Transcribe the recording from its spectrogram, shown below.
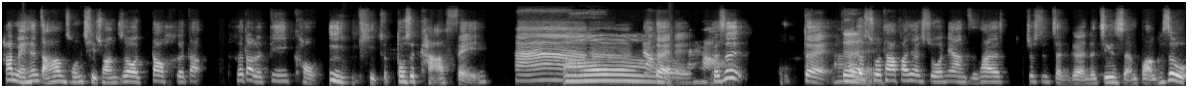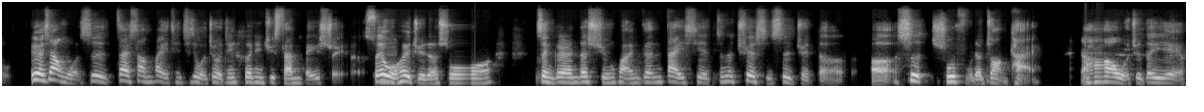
他每天早上从起床之后到喝到喝到的第一口液体就都是咖啡啊，对，可是对，他就说他发现说那样子他就是整个人的精神不好。可是我因为像我是在上班以前，其实我就已经喝进去三杯水了，所以我会觉得说整个人的循环跟代谢真的确实是觉得呃是舒服的状态，然后我觉得也。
